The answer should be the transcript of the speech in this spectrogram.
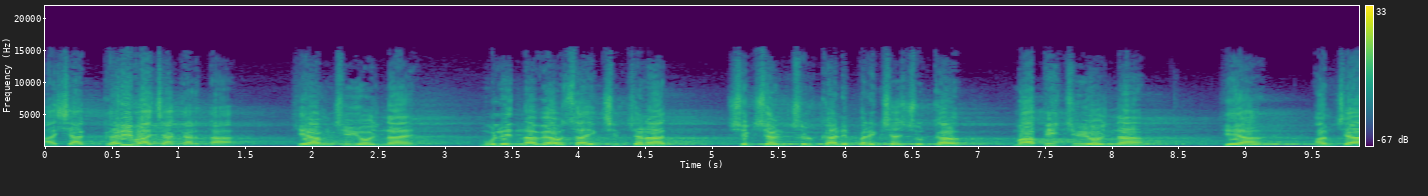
अशा गरिबाच्या करता ही आमची योजना आहे. मुलींना व्यावसायिक शिक्षणात शिक्षण शुल्क आणि परीक्षा शुल्क माफीची योजना ही आमच्या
